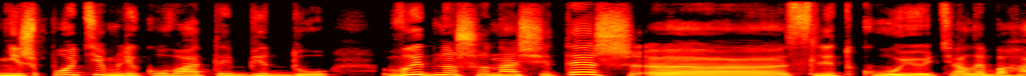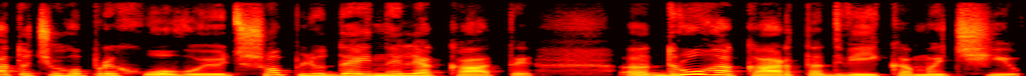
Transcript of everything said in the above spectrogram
ніж потім лікувати біду. Видно, що наші теж е, слідкують, але багато чого приховують, щоб людей не лякати. Е, друга карта двійка мечів.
